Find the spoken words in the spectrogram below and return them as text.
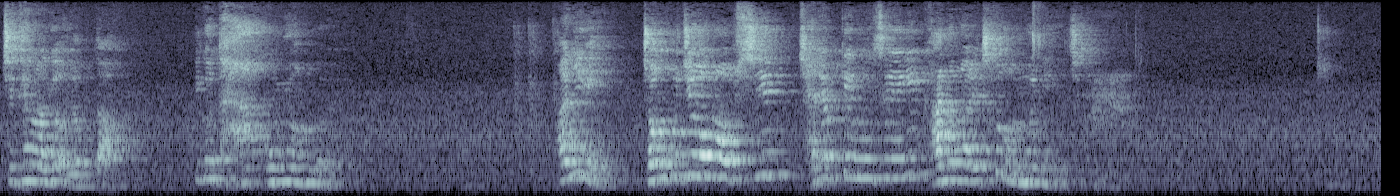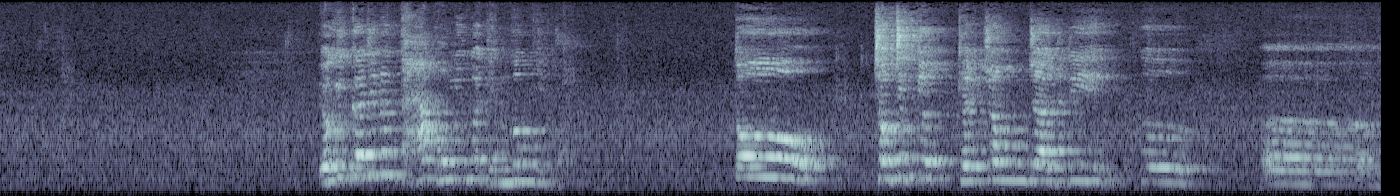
지탱하기 어렵다. 이거 다 공유한 거예요. 아니 정부 지원 없이 자력 경쟁이 가능할지도 지금. 여기까지는 다 공유가 된 겁니다. 또 정책 결정자들이 그 어,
